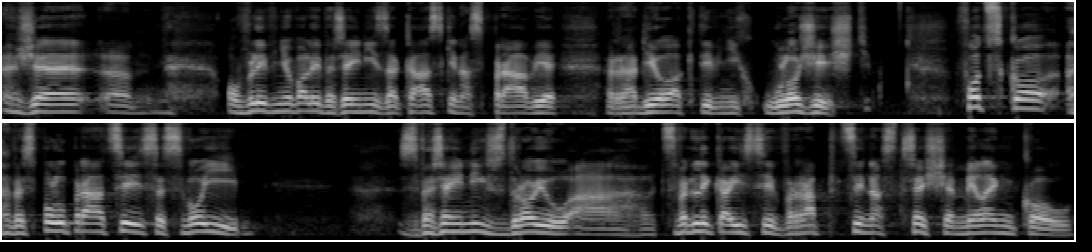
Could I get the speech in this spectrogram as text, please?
že uh, ovlivňovali veřejné zakázky na správě radioaktivních úložišť. Focko ve spolupráci se svojí z veřejných zdrojů a cvrdlikají si v rabci na střeše Milenkou,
